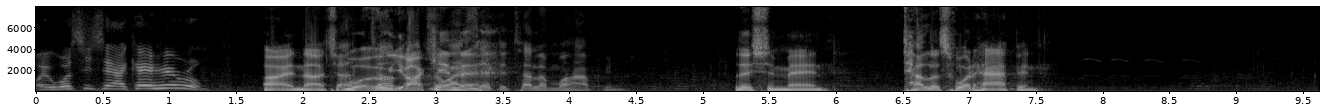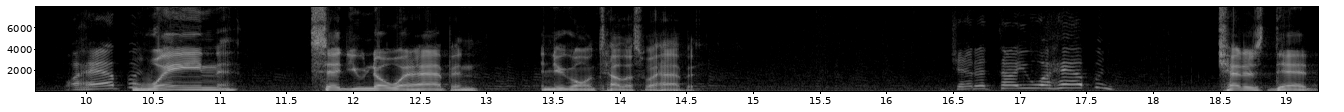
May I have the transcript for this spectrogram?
Wait, what's he say? I can't hear him. All right, Nacho. Tell, Well, tell I can't. I said to tell him what happened. Listen, man. Tell us what happened. What happened? Wayne said you know what happened, and you're gonna tell us what happened. Cheddar tell you what happened? Cheddar's dead.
